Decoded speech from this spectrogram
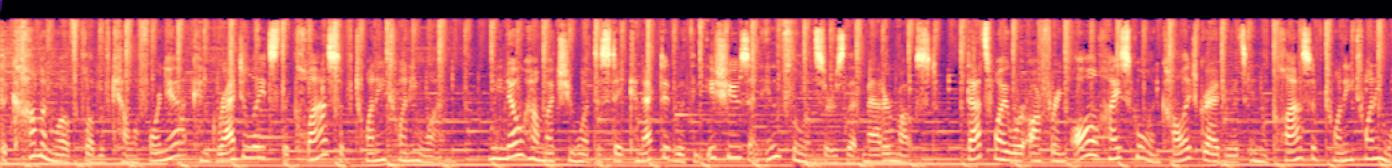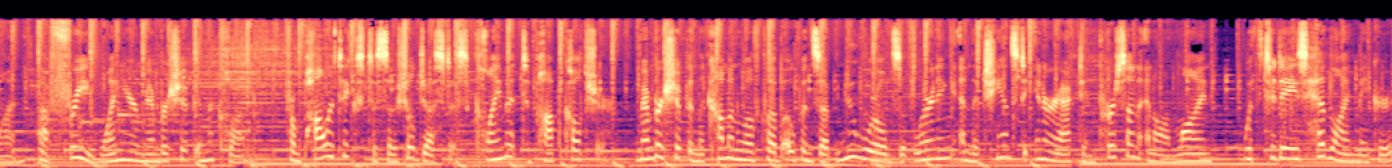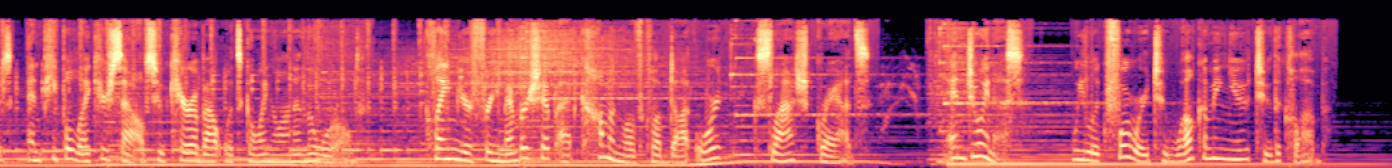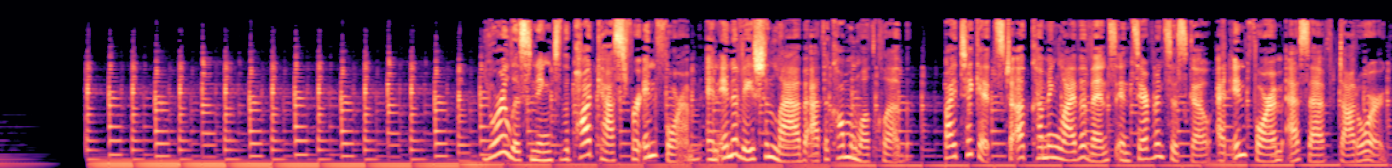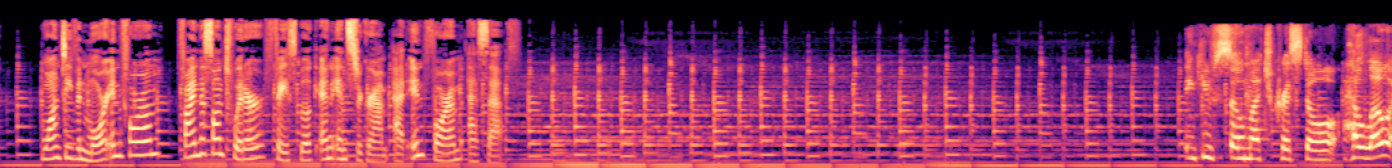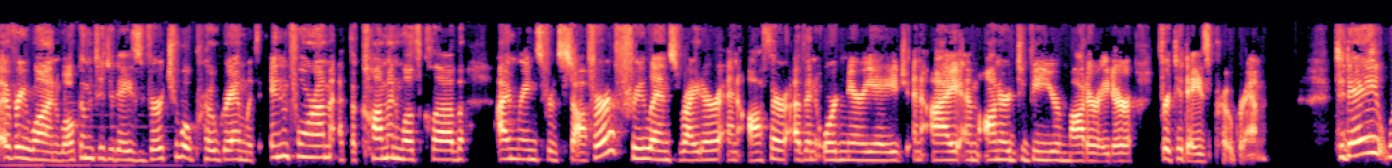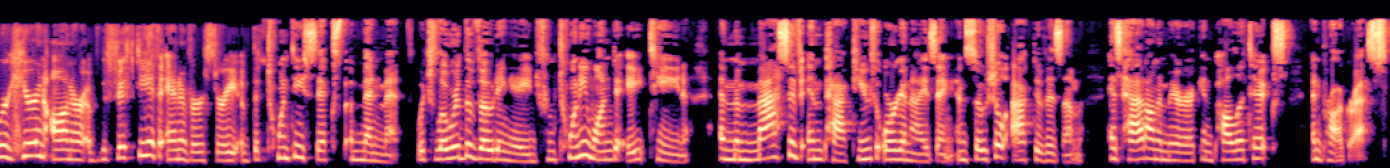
The Commonwealth Club of California congratulates the class of 2021. We know how much you want to stay connected with the issues and influencers that matter most. That's why we're offering all high school and college graduates in the class of 2021 a free one year membership in the club. From politics to social justice, climate to pop culture, membership in the Commonwealth Club opens up new worlds of learning and the chance to interact in person and online with today's headline makers and people like yourselves who care about what's going on in the world. Claim your free membership at commonwealthclub.org/grads and join us we look forward to welcoming you to the club. You're listening to the podcast for Inforum, an innovation lab at the Commonwealth Club. Buy tickets to upcoming live events in San Francisco at inforumsf.org. Want even more Inforum? Find us on Twitter, Facebook, and Instagram at InforumSF. Thank you so much, Crystal. Hello, everyone. Welcome to today's virtual program with Inforum at the Commonwealth Club. I'm Rainesford Stauffer, freelance writer and author of An Ordinary Age, and I am honored to be your moderator for today's program. Today, we're here in honor of the 50th anniversary of the 26th Amendment, which lowered the voting age from 21 to 18, and the massive impact youth organizing and social activism has had on American politics and progress.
